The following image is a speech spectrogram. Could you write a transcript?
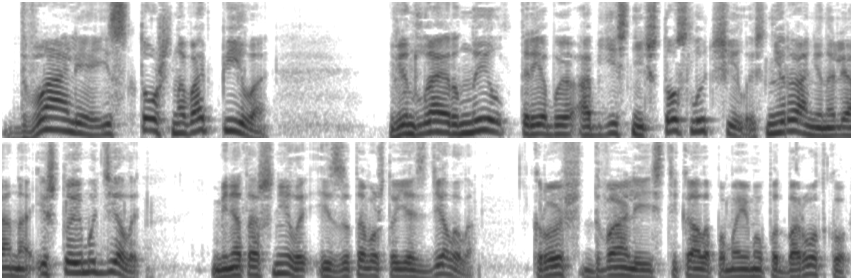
Двалия истошно вопила. Виндлайер ныл, требуя объяснить, что случилось, не ранена ли она и что ему делать. Меня тошнило из-за того, что я сделала. Кровь двали истекала по моему подбородку.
